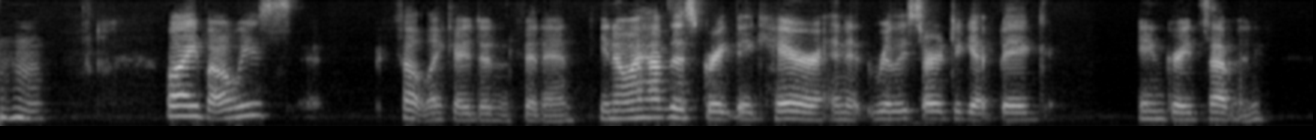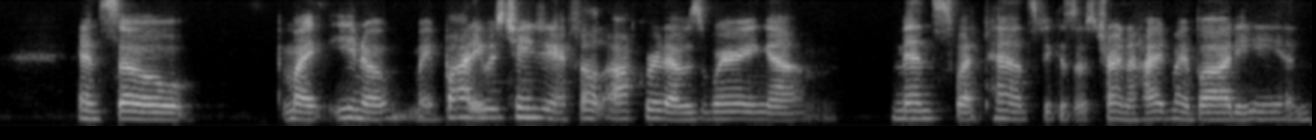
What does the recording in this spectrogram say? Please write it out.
Mm-hmm. Well, I've always felt like I didn't fit in. You know, I have this great big hair, and it really started to get big in grade seven. And so, my, you know, my body was changing. I felt awkward. I was wearing um, men's sweatpants because I was trying to hide my body, and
